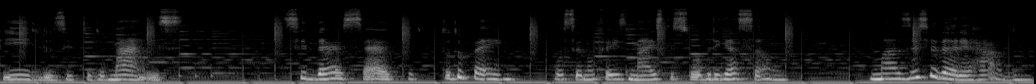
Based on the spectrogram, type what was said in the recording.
filhos e tudo mais se der certo, tudo bem, você não fez mais que sua obrigação. Mas e se der errado?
